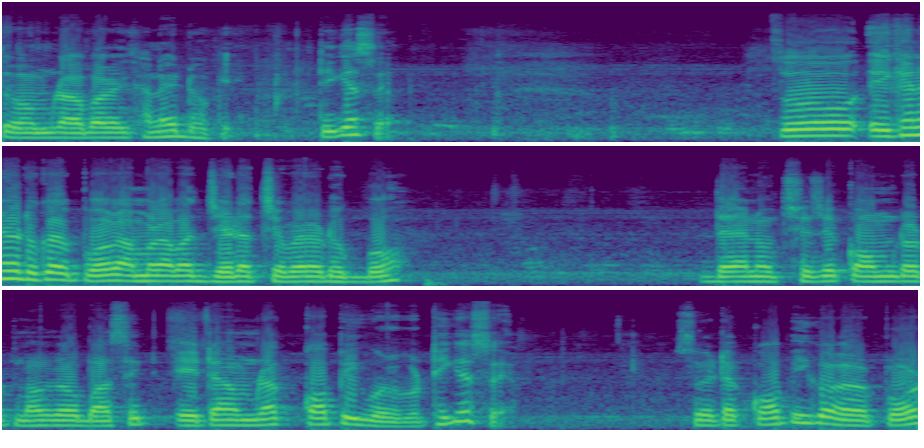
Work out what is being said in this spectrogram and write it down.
তো আমরা আবার এখানে ঢুকি, ঠিক আছে? তো এখানে ঢোকার পর আমরা আবার জেডার চেবারে ঢুকবো। দেন হচ্ছে যে কম ডট মার্কাও বাসিট এটা আমরা কপি করব, ঠিক আছে? সো এটা কপি করার পর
